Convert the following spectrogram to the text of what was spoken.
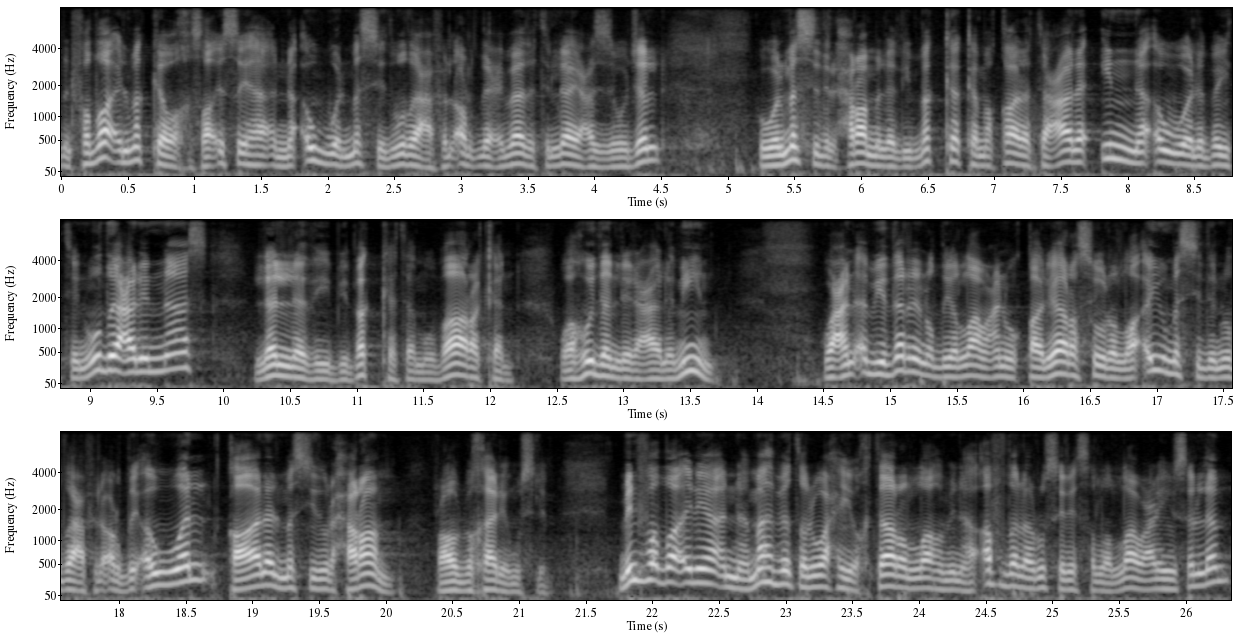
من فضائل مكة وخصائصها أن أول مسجد وضع في الأرض لعباده الله عز وجل هو المسجد الحرام الذي بمكه كما قال تعالى إن أول بيت وضع للناس للذي ببكة مباركا وهدى للعالمين. وعن أبي ذر رضي الله عنه قال يا رسول الله أي مسجد وضع في الأرض أول؟ قال المسجد الحرام. رواه البخاري ومسلم. من فضائلها أن مهبط الوحي واختار الله منها أفضل رسله صلى الله عليه وسلم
